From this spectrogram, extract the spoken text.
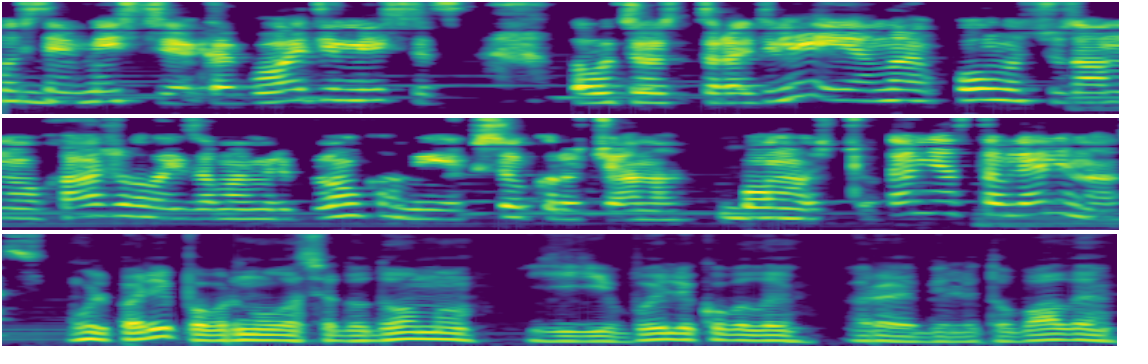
Мы с ней вместе как бы в один месяц получилось родили, и она полностью за мной ухаживала и за моим ребенком, и все, короче, она повністю. Там не оставляли нас. Гульпарі повернулася додому, її вилікували, реабілітували,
